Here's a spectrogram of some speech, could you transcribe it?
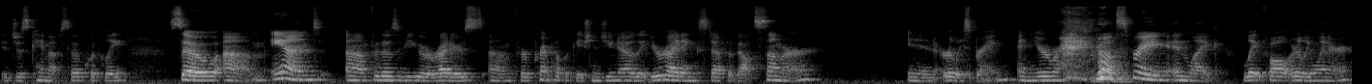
It just came up so quickly. So, um, and um, for those of you who are writers um, for print publications, you know that you're writing stuff about summer in early spring, and you're writing about Mhm. spring in like late fall, early winter.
